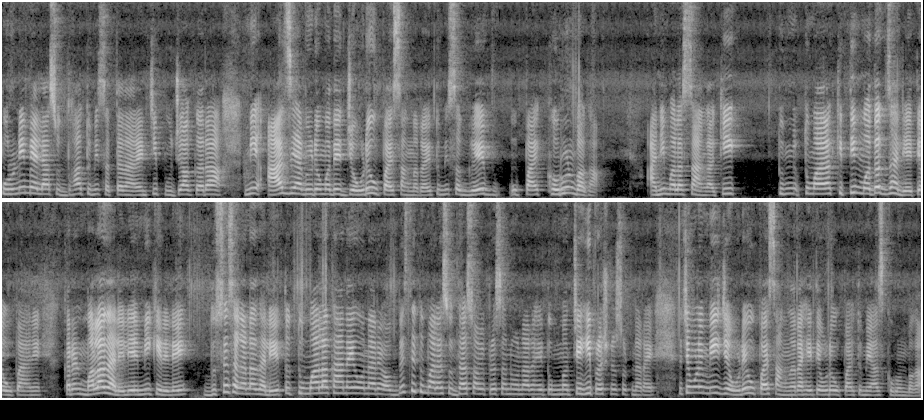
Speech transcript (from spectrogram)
पौर्णिमेला सुद्धा तुम्ही सत्यनारायणची पूजा करा. मी आज या व्हिडिओमध्ये जेवढे उपाय सांगणार आहे तुम्ही सगळे उपाय करून बघा. आणि मला सांगा की तुम्ही तुम्हाला किती मदत झाली आहे त्या उपायाने? कारण मला झालेली आहे मी केलेली आहे दुसऱ्या सगळ्यांना झाली आहे तर तुम्हाला का नाही होणार आहे? ऑब्व्हियसली तुम्हाला सुद्धा स्वामी प्रसन्न होणार आहे तुमचेही प्रश्न सुटणार आहे. त्याच्यामुळे मी जेवढे उपाय सांगणार आहे तेवढे उपाय तुम्ही आज करून बघा.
